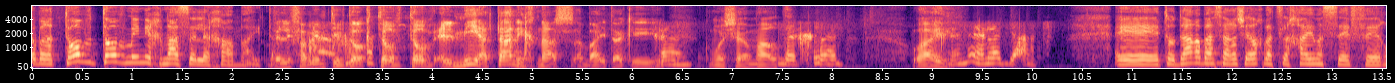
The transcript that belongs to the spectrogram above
אומרת, טוב טוב מי נכנס אליך הביתה. ולפעמים תבדוק טוב טוב אל מי אתה נכנס הביתה, כי כן. כמו שאמרת, בהחלט, וואי, אין אין לדעת. אה, תודה רבה, שרה, שיהיה לך בהצלחה עם הספר.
